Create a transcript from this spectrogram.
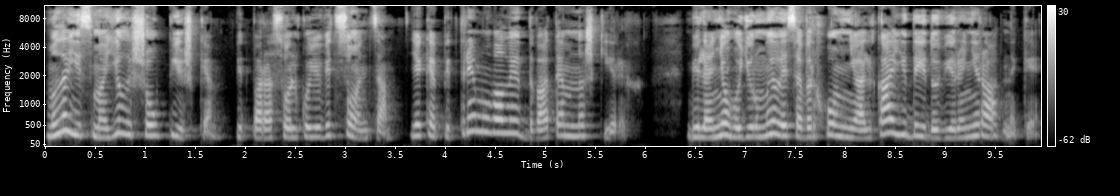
Молей Ісмаїл йшов пішки під парасолькою від сонця, яке підтримували два темношкірих. Біля нього юрмилися верховні алькаїди й довірені радники.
